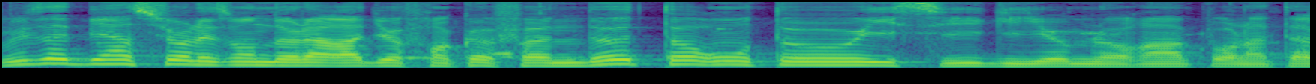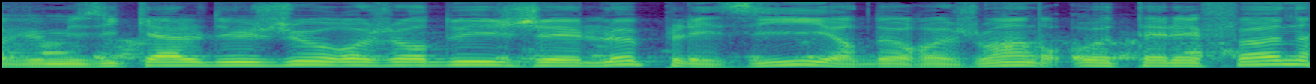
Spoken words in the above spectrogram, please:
Vous êtes bien sur les ondes de la radio francophone de Toronto, ici Guillaume Laurin pour l'interview musicale du jour. Aujourd'hui, j'ai le plaisir de rejoindre au téléphone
